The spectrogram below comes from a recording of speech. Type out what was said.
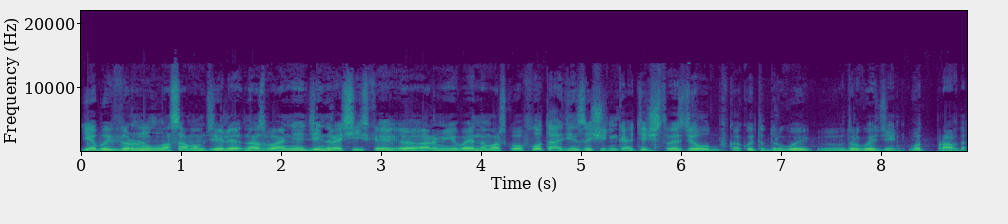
я бы вернул на самом деле название День Российской mm-hmm. армии и военно-морского флота, а День защитника Отечества я сделал бы в какой-то другой, в другой день. Вот правда.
